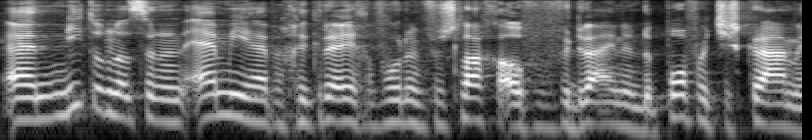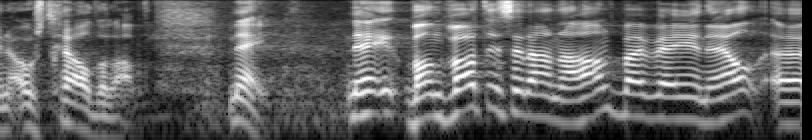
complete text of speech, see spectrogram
En niet omdat ze een Emmy hebben gekregen voor hun verslag over verdwijnende poffertjeskraam in Oost-Gelderland. Nee. Nee, want wat is er aan de hand bij WNL? Uh,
